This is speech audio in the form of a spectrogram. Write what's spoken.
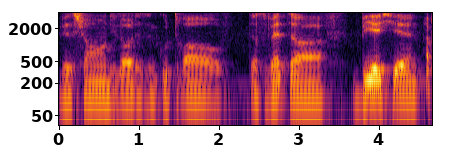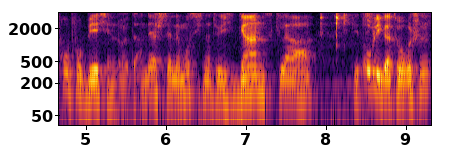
wir schauen, die Leute sind gut drauf, das Wetter, Bierchen. Apropos Bierchen, Leute, an der Stelle muss ich natürlich ganz klar den obligatorischen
